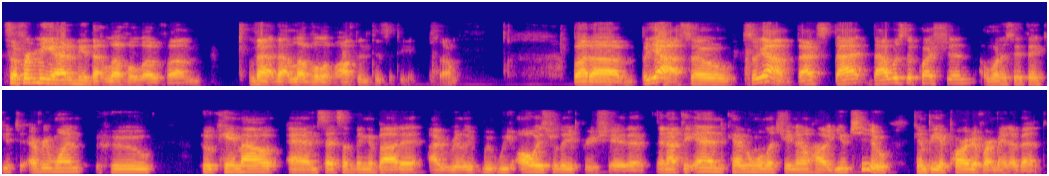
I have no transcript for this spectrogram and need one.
so for me, I don't need that level of um, that that level of authenticity. So, but um, but yeah. So so yeah, that's that. That was the question. I want to say thank you to everyone who who came out and said something about it. I really, we, we, always really appreciate it. And at the end, Kevin will let you know how you too can be a part of our main event.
